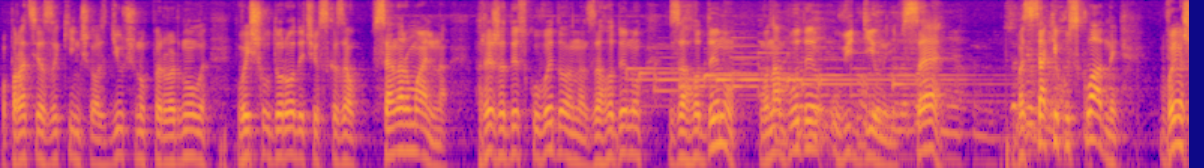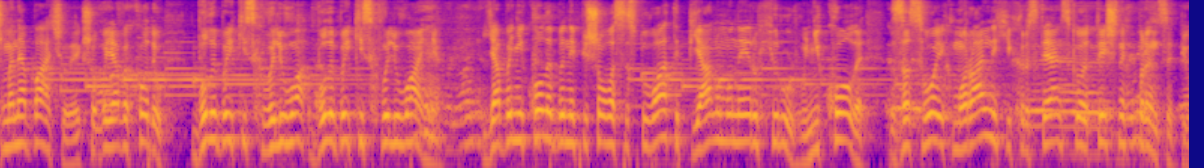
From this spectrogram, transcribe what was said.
Операція закінчилась, дівчину перевернули, вийшов до родичів, сказав, все нормально, грижа диску видалена, за годину, за годину вона буде у відділенні. Все, без всяких ускладнень. Ви ж мене бачили, якщо б я виходив, були б якісь хвилюва... були б якісь хвилювання. Я би ніколи би не пішов асистувати п'яному нейрохірургу. Ніколи за своїх моральних і християнсько-етичних принципів.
